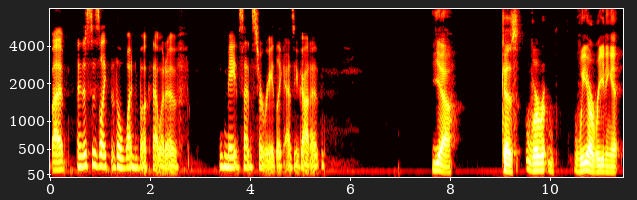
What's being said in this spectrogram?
But and this is like the one book that would have made sense to read like as you got it. yeah. Cuz we're we are reading it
